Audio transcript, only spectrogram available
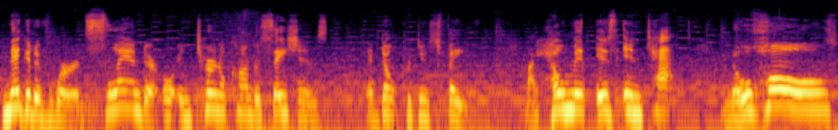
negative words, slander, or internal conversations that don't produce faith. My helmet is intact, no holes,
